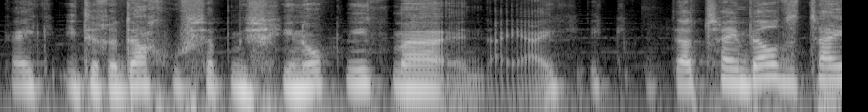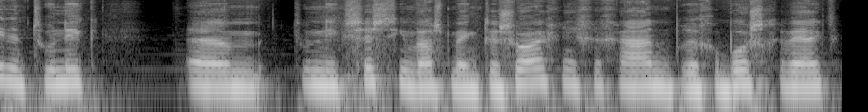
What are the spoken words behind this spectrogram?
Kijk, iedere dag hoeft dat misschien ook niet. Maar eh, nou ja, ik, ik, dat zijn wel de tijden toen ik, ehm, toen ik 16 was, ben ik de zorg ingegaan, Bruggebos gewerkt.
